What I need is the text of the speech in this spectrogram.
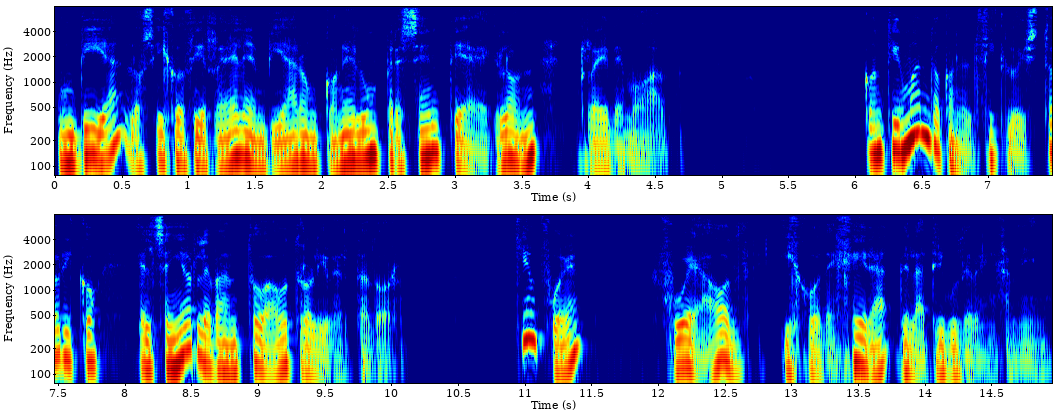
Un día los hijos de Israel enviaron con él un presente a Eglón, rey de Moab. Continuando con el ciclo histórico, el Señor levantó a otro libertador. ¿Quién fue? Fue Ahod, hijo de Gera, de la tribu de Benjamín.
